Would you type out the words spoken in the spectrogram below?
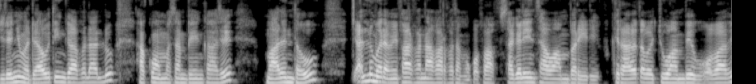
Jireenyuma daawwitiin gaafa laallu akkuma amma sanbeen kaasee maalin ta'u callumadhamee faarfannaa faarfatamu qofaaf sagaleen isaa waan bareedeef kiraara taphachuu waan beeku qofaaf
